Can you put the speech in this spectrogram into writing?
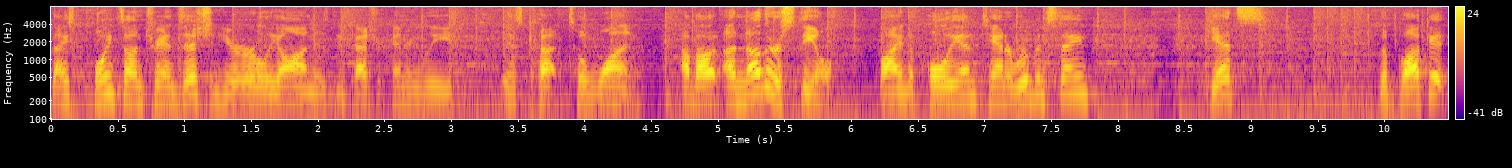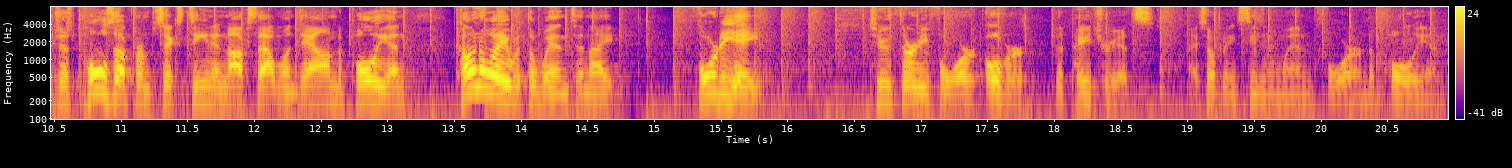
nice points on transition here early on as the Patrick Henry lead is cut to one. How about another steal by Napoleon? Tanner Rubenstein gets the bucket, just pulls up from 16 and knocks that one down. Napoleon coming away with the win tonight, 48 234 over the Patriots. Nice opening season win for Napoleon.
